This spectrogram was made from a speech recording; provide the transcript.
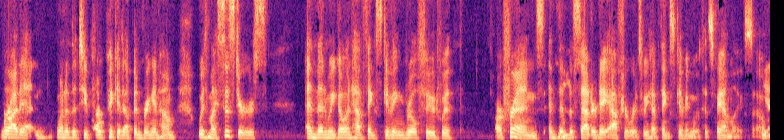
brought in. One of the two will pick it up and bring it home with my sisters. And then we go and have Thanksgiving real food with our friends. And then the mm-hmm. Saturday afterwards, we have Thanksgiving with his family. So, yeah.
